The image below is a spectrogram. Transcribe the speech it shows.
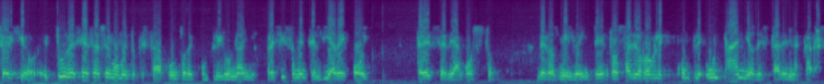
Sergio, eh, tú decías hace un momento que estaba a punto de cumplir un año. Precisamente el día de hoy, 13 de agosto de 2020, Rosario Roble cumple un año de estar en la cárcel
